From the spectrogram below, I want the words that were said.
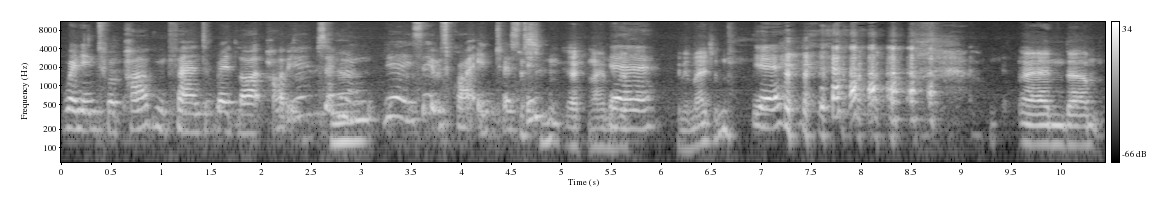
went into a pub and found a red light pub. Yeah, it was everyone, yeah, you see, it was quite interesting. yeah, I Yeah, can imagine. yeah. And um,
